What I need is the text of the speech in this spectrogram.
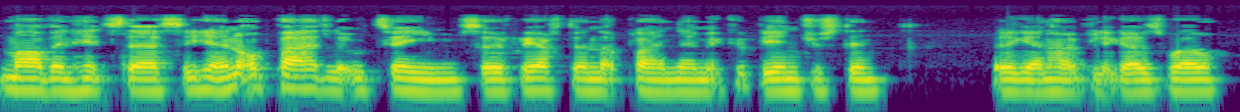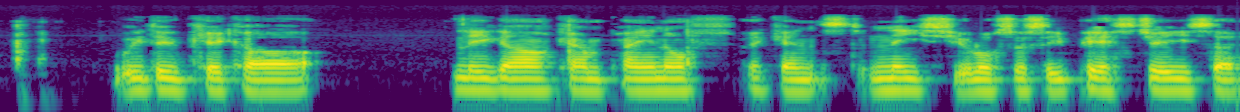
Marvin hits there, so yeah, not a bad little team. So if we have to end up playing them, it could be interesting. But again, hopefully it goes well. We do kick our Liga campaign off against Nice. You'll also see PSG, so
